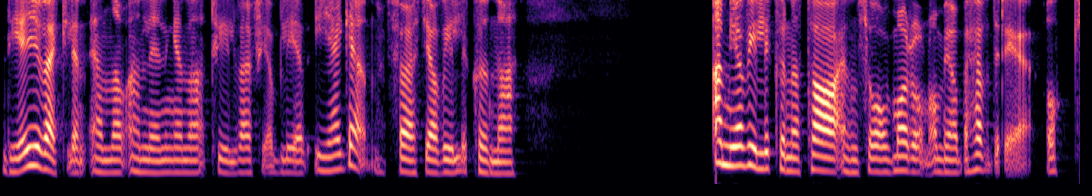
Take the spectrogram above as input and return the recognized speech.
Det är ju verkligen en av anledningarna till varför jag blev egen. För att jag ville kunna jag ville kunna ta en sovmorgon om jag behövde det och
